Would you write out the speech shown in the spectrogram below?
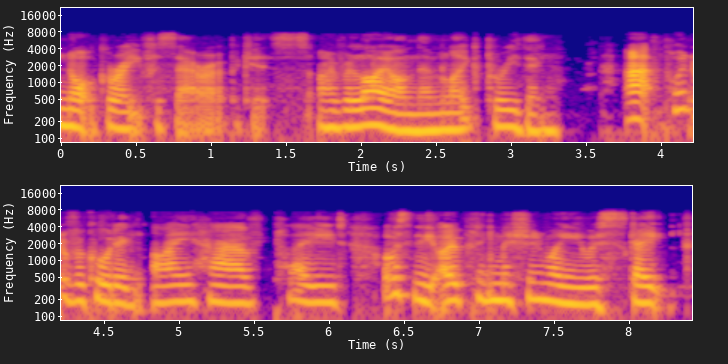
not great for Sarah because I rely on them like breathing. At point of recording, I have played obviously the opening mission where you escape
